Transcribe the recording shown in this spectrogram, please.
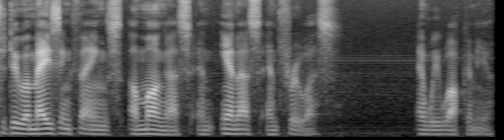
to do amazing things among us and in us and through us. And we welcome you.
